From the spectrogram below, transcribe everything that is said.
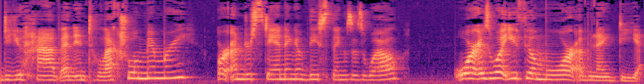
Do you have an intellectual memory or understanding of these things as well? Or is what you feel more of an idea?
